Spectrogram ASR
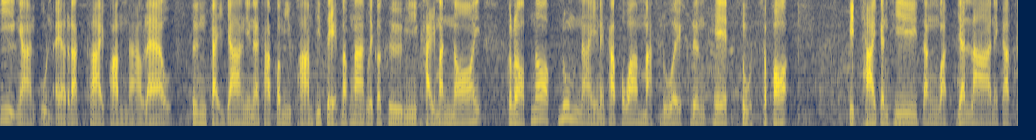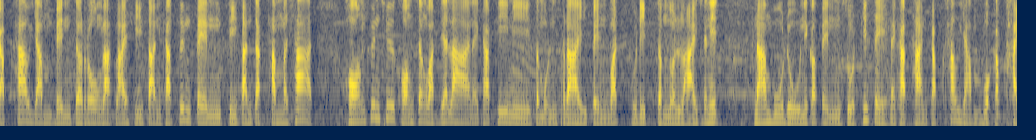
ที่งานอุ่นไอรักคลายความหนาวแล้ว ซึ่งไก่ย่างนี่นะครับก็มีความพิเศษมากๆเลยก็คือ มีไขมันน้อย กรอบนอกนุ่มในนะครับ เพราะว่าหมักด้วยเครื่องเทศสูตรเฉพาะ ปิดท้ายกันที่จังหวัดยะลานะครับกับข้าวยำเบญจรงหลากหลายสีสันครับซึ่งเป็นสีสันจากธรรมชาติของขึ้นชื่อของจังหวัดยะลานะครับที่มีสมุนไพรเป็นวัตถุดิบจำนวนหลายชนิด น้ำบูดูนี่ก็เป็นสูตรพิเศษนะครับทานกับข้าวยำบวกกับไข่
